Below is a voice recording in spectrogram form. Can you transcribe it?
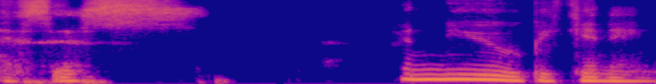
This is a new beginning.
